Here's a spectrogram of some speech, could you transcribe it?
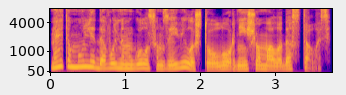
На это Молли довольным голосом заявила, что Лорне еще мало досталось.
